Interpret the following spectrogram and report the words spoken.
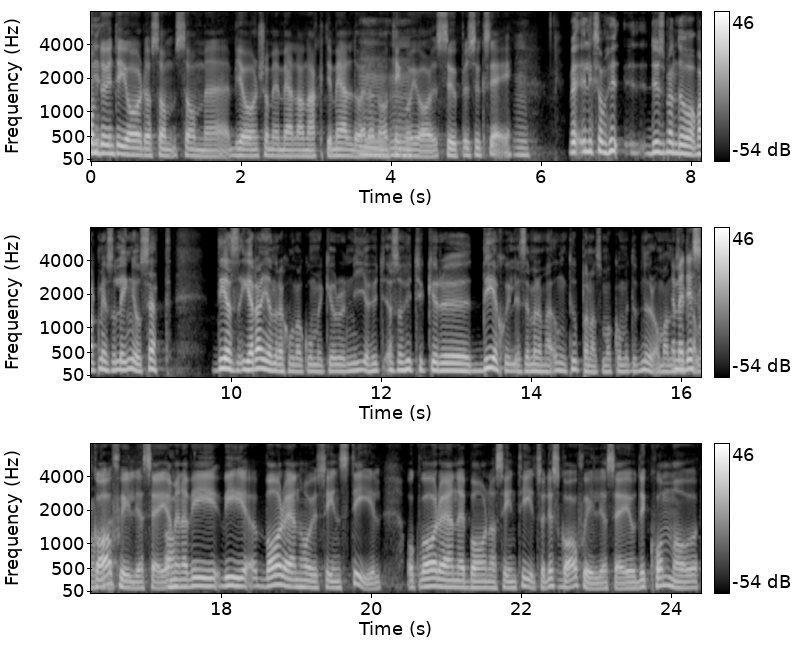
Om du inte gör då som, som eh, Björn som är mellanakt i Mello eller någonting och gör supersuccé. Men liksom, hur, du som ändå har varit med så länge och sett dels era generation av komiker och den nya, hur, alltså, hur tycker du det skiljer sig med de här ungtupparna som har kommit upp nu? Då, om man Ja, nu men det kalla dem ska skilja sig. Ja. Jag menar, vi, vi, var och en har ju sin stil. Och var och en är barn av sin tid, så det ska skilja sig. Och det kommer och,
